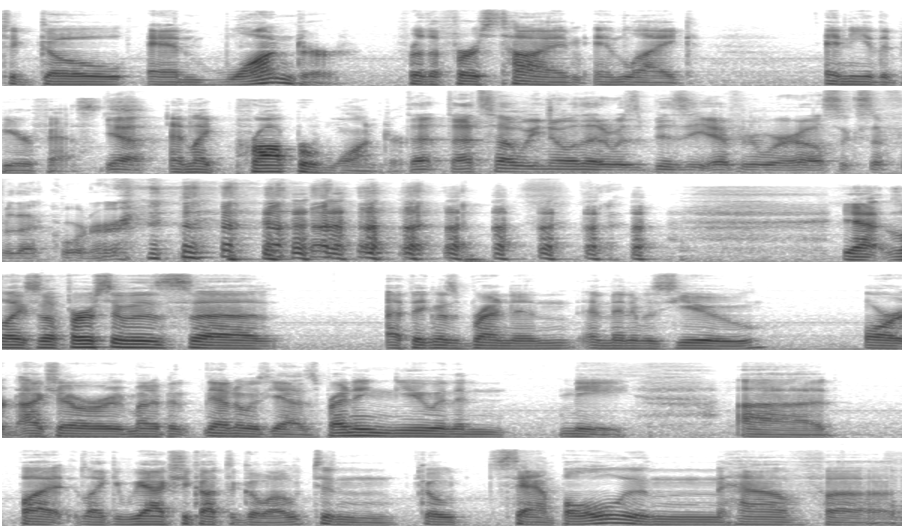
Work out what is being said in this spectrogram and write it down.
to go and wander for the first time in like any of the beer fests. Yeah. And like proper wander. that that's how we know that it was busy everywhere else except for that corner. yeah, like so first it was uh I think it was Brendan and then it was you. Or actually or it might have been yeah, no, it was yeah, it was Brendan, you and then me. Uh but like we actually got to go out and go sample and have uh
